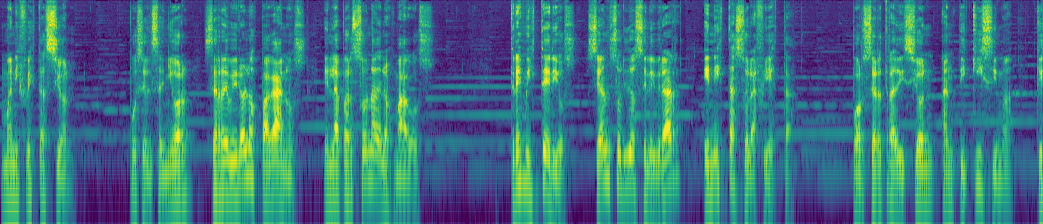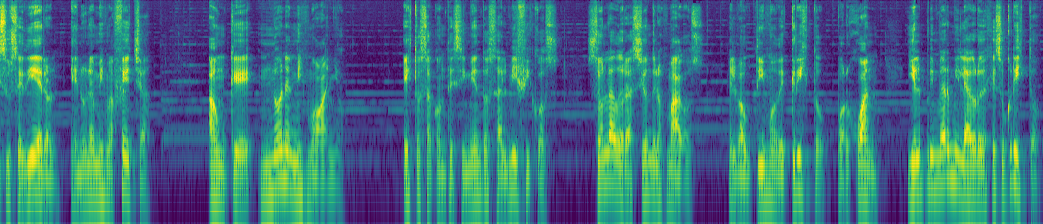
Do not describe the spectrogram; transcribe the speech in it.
manifestación, pues el Señor se reveló a los paganos en la persona de los magos. Tres misterios se han solido celebrar en esta sola fiesta, por ser tradición antiquísima que sucedieron en una misma fecha, aunque no en el mismo año. Estos acontecimientos salvíficos son la adoración de los magos, el bautismo de Cristo por Juan y el primer milagro de Jesucristo,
